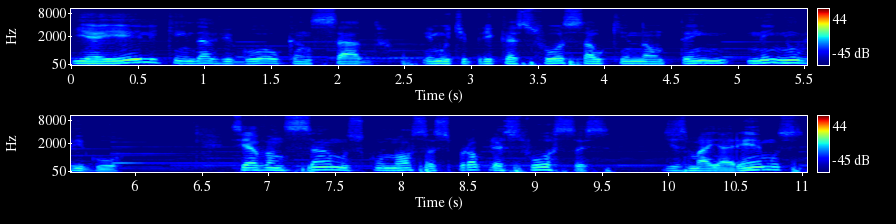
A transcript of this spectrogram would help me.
E é Ele quem dá vigor ao cansado e multiplica as forças ao que não tem nenhum vigor. Se avançamos com nossas próprias forças, desmaiaremos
